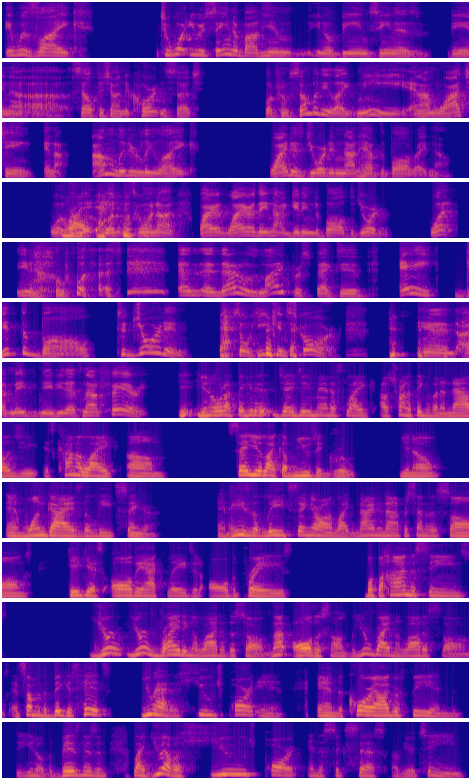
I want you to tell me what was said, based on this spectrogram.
it was like to what you were saying about him, you know, being seen as being uh, uh, selfish on the court and such. But from somebody like me, and I'm watching, and I'm literally like, why does Jordan not have the ball right now? What, right. What, what, what's going on? Why why are they not getting the ball to Jordan? What you know what? And and that was my perspective. A get the ball to Jordan so he can score. And I maybe maybe that's not fair. You know what I think it is, JG, man? It's like I was trying to think of an analogy. It's kind of like um, say you're like a music group, you know, and one guy is the lead singer, and he's the lead singer on like 99% of the songs. He gets all the accolades and all the praise. But behind the scenes, you're you're writing a lot of the songs, not all the songs, but you're writing a lot of songs. And some of the biggest hits you had a huge part in. And the choreography and the, you know, the business, and like you have a huge part in the success of your team.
